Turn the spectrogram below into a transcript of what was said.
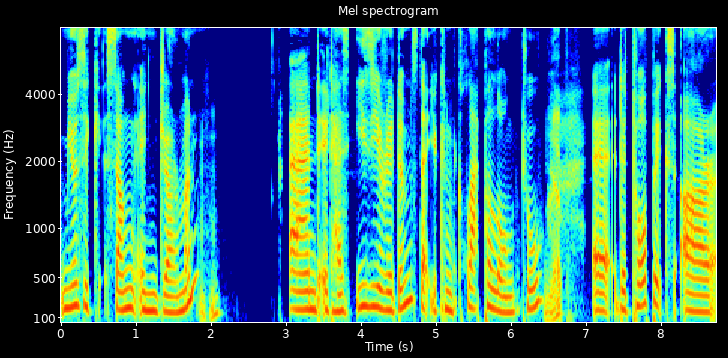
music sung in German. Mhm. And it has easy rhythms that you can clap along to. Yep. Uh, the topics are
